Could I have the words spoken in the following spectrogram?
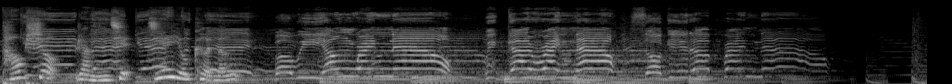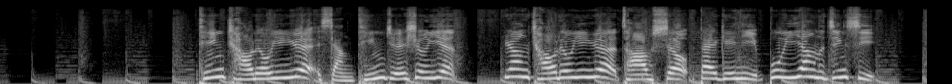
Top Show 让一切皆有可能，听潮流音乐享听觉盛宴，让潮流音乐 Top Show 带给你不一样的惊喜。《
